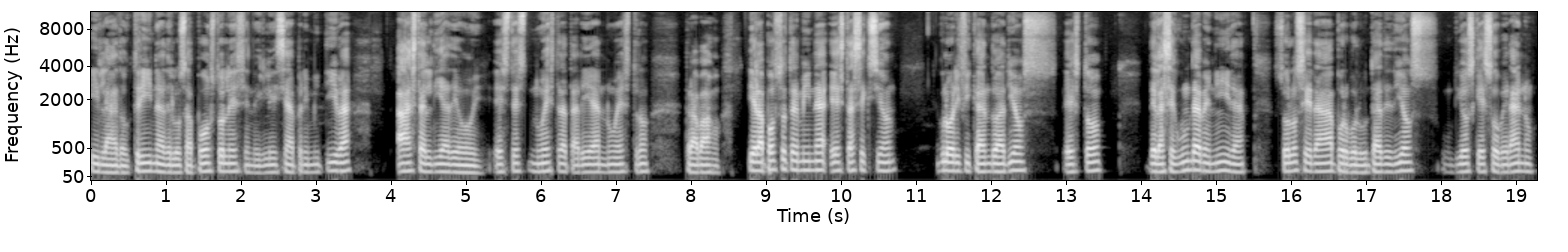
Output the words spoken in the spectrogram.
y la doctrina de los apóstoles en la iglesia primitiva hasta el día de hoy. Esta es nuestra tarea, nuestro trabajo. Y el apóstol termina esta sección glorificando a Dios. Esto de la segunda venida solo será por voluntad de Dios, un Dios que es soberano,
